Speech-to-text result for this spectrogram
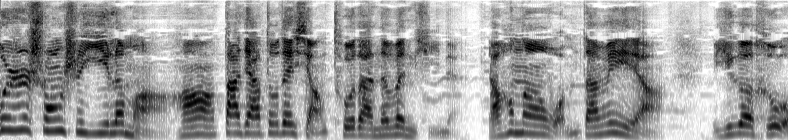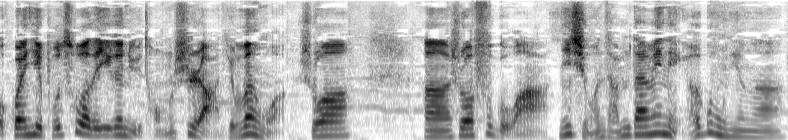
不是双十一了吗？哈，大家都在想脱单的问题呢。然后呢，我们单位呀、一个和我关系不错的一个女同事啊，就问我说：“呃，说复古啊，你喜欢咱们单位哪个姑娘啊？”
